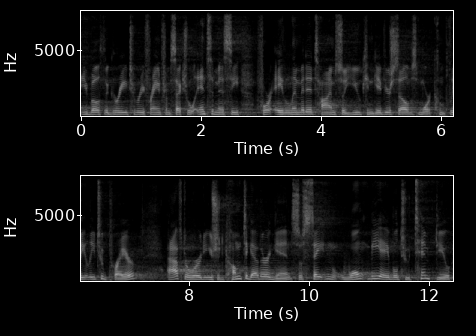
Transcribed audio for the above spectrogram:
you both agree to refrain from sexual intimacy for a limited time so you can give yourselves more completely to prayer. Afterward, you should come together again so Satan won't be able to tempt you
